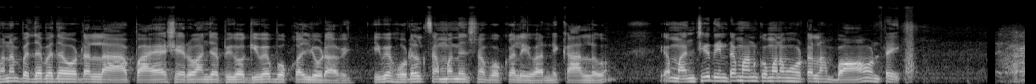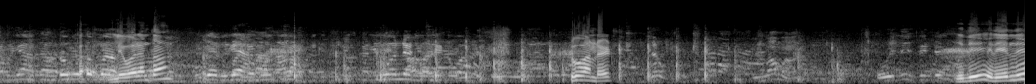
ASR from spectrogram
మనం పెద్ద పెద్ద హోటల్లో పాయా షెరు అని చెప్పి ఇవే బొక్కలు చూడాలి. ఇవే హోటల్కి సంబంధించిన బొక్కలు ఇవన్నీ కాళ్ళు. ఇక మంచిగా తింటాం అనుకో మనం హోటల్లో బాగుంటాయి. లివర్ ఎంత? Two hundred. ఇది ఇది ఏంది?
